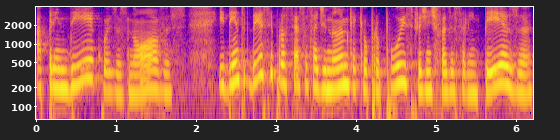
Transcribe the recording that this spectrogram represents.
aprender coisas novas. E dentro desse processo, essa dinâmica que eu propus para a gente fazer essa limpeza,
